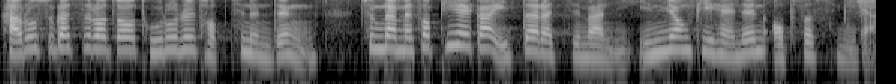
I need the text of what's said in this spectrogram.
가로수가 쓰러져 도로를 덮치는 등 충남에서 피해가 잇따랐지만 인명피해는 없었습니다.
